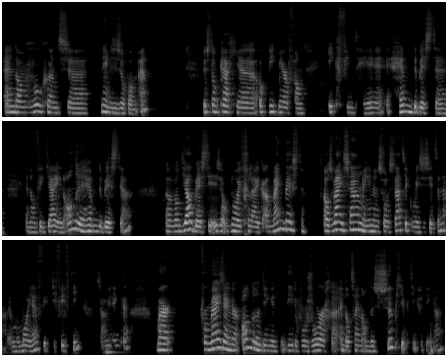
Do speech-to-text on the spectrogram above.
En dan vervolgens uh, nemen ze ze gewoon aan. Dus dan krijg je ook niet meer van, ik vind he, hem de beste en dan vind jij een andere hem de beste. Uh, want jouw beste is ook nooit gelijk aan mijn beste. Als wij samen in een sollicitatiecommissie zitten, nou, helemaal mooi hè, 50-50, zou je denken. Maar voor mij zijn er andere dingen die ervoor zorgen, en dat zijn dan de subjectieve dingen.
